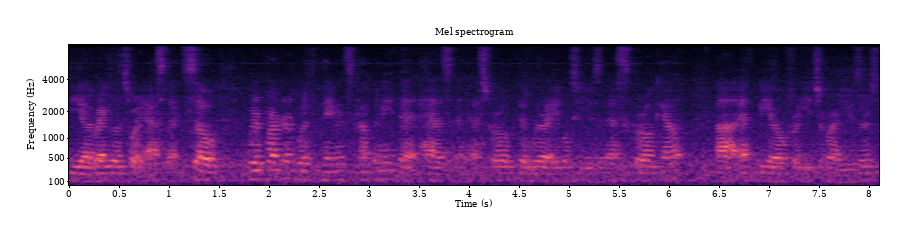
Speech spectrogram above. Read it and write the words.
the uh, regulatory aspect. So we're partnered with a payments company that has an escrow, that we're able to use an escrow account, uh, FBO for each of our users.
